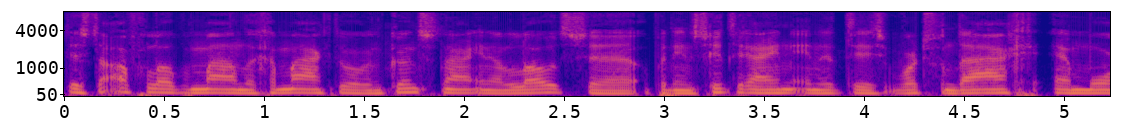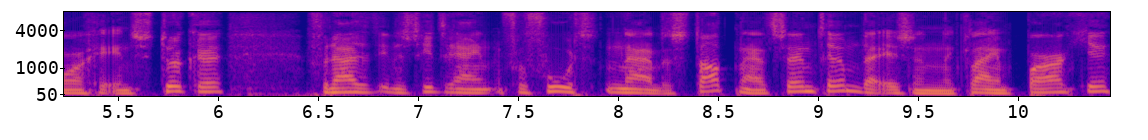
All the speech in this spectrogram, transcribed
Het is de afgelopen maanden gemaakt door een kunstenaar in een loods eh, op een industrieterrein. En het is, wordt vandaag en morgen in stukken vanuit het industrieterrein vervoerd naar de stad, naar het centrum. Daar is een klein parkje.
